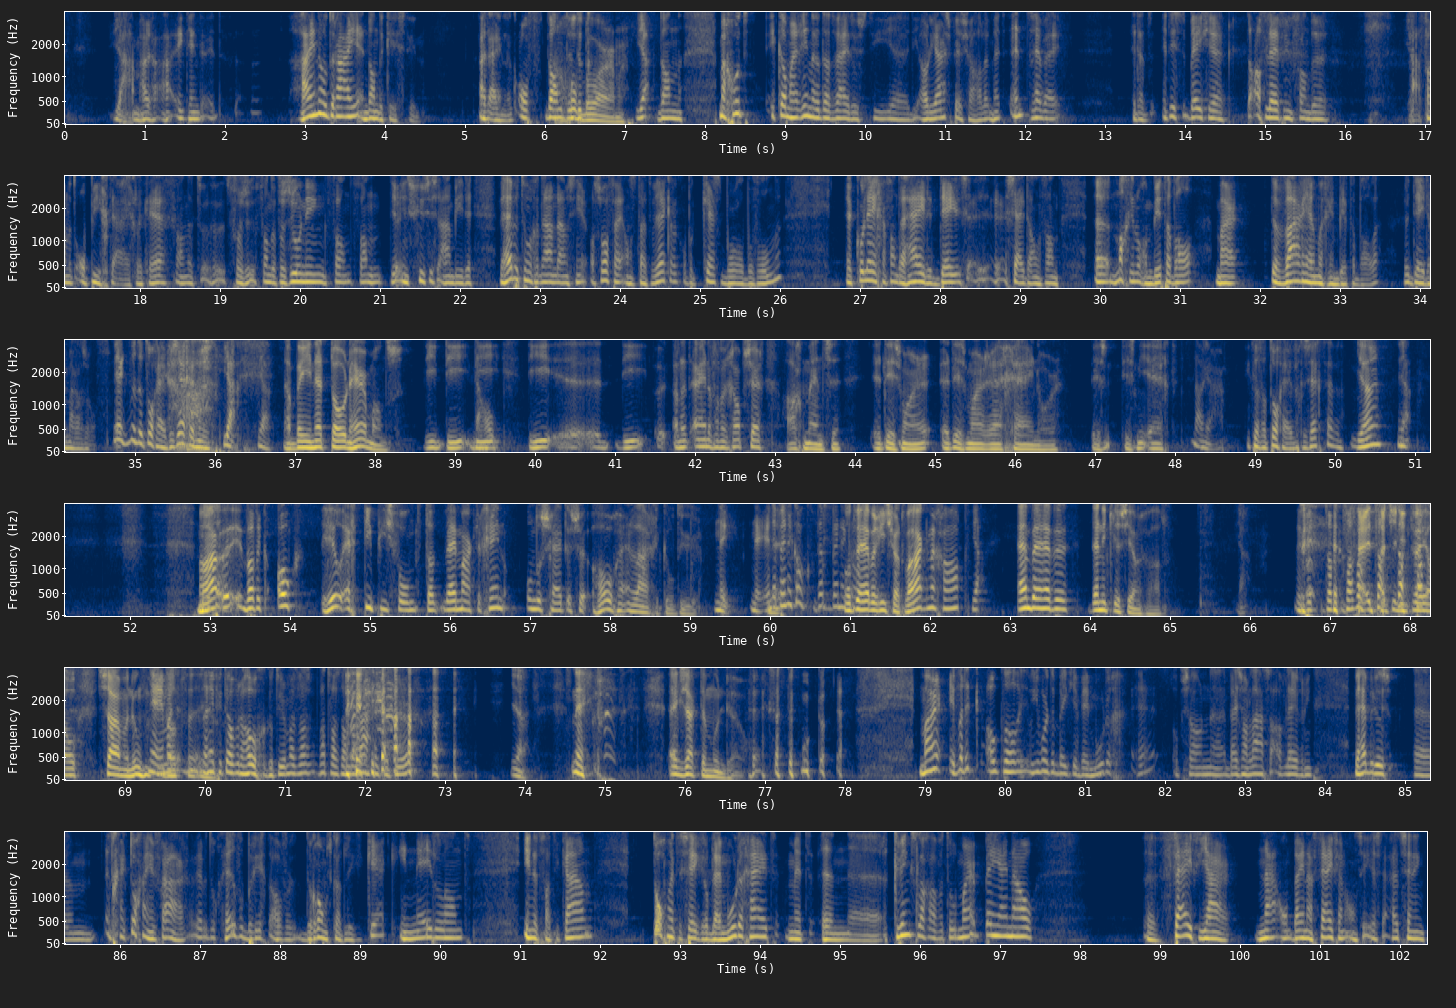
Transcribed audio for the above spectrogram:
Ja, maar ah, ik denk Heino draaien en dan de kist in. Uiteindelijk. Of dan God de, bewarmen. Ja, dan. Maar goed, ik kan me herinneren dat wij dus die, uh, die oudejaarsspecial hadden. Met, en zijn wij. Dat, het is een beetje de aflevering van de. Ja, van het opbiechten eigenlijk. Hè? Van, het, het van de verzoening, van, van de excuses aanbieden. We hebben toen gedaan, dames en heren, alsof wij ons daadwerkelijk op een kerstborrel bevonden. Een collega van de Heide deed, eh, zei dan van, uh, mag je nog een bitterbal? Maar er waren helemaal geen bitterballen. We deden maar alsof. Ja, ik wil het toch even zeggen nu. Ja, ja. Nou ben je net Toon Hermans. Die, die, die, nou. die, uh, die aan het einde van de grap zegt... Ach mensen, het is maar, het is maar gein hoor. Het is, het is niet echt. Nou ja, ik wil dat toch even gezegd hebben. Ja? Ja. Maar, maar eh, wat ik ook heel erg typisch vond, dat wij maakten geen onderscheid tussen hoge en lage cultuur. Nee, nee. en daar ben ik ook. Dat ben ik Want we hebben Richard Wagner gehad. Ja. En we hebben Danny Christian gehad. Ja. Dus dat, dat, dat, dat, dat je die twee al samen noemt. Nee, maar dan heb je het over de hoge cultuur. Maar wat was, wat was dan de lage cultuur? ja. Nee, exacte mundo. exacte mundo, ja. Maar wat ik ook wel... Je wordt een beetje weemoedig hè, op zo'n, uh, bij zo'n laatste aflevering. We hebben dus... Um, en dat ga ik toch aan je vragen. We hebben toch heel veel bericht over de Rooms-Katholieke Kerk in Nederland, in het Vaticaan. Toch met een zekere blijmoedigheid, met een uh, kwinkslag af en toe. Maar ben jij nou uh, vijf jaar, na, bijna vijf jaar na onze eerste uitzending,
